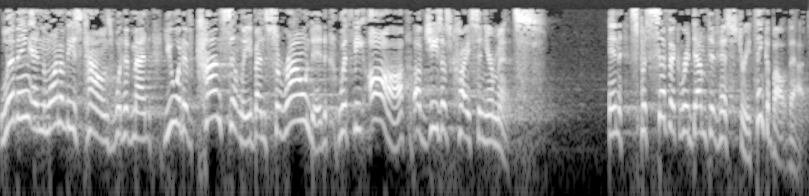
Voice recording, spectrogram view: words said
Living in one of these towns would have meant you would have constantly been surrounded with the awe of Jesus Christ in your midst. In specific redemptive history. Think about that.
